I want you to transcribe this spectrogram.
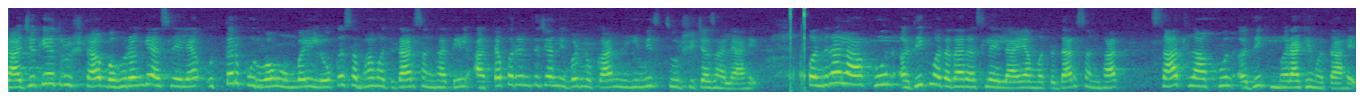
राजकीयदृष्ट्या बहुरंगी असलेल्या उत्तर पूर्व मुंबई लोकसभा मतदारसंघातील आतापर्यंतच्या निवडणुका नेहमीच चुरशीच्या झाल्या आहेत. पंधरा लाखहून अधिक मतदार असलेल्या या मतदारसंघात सात लाखहून अधिक मराठी मतं आहेत.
